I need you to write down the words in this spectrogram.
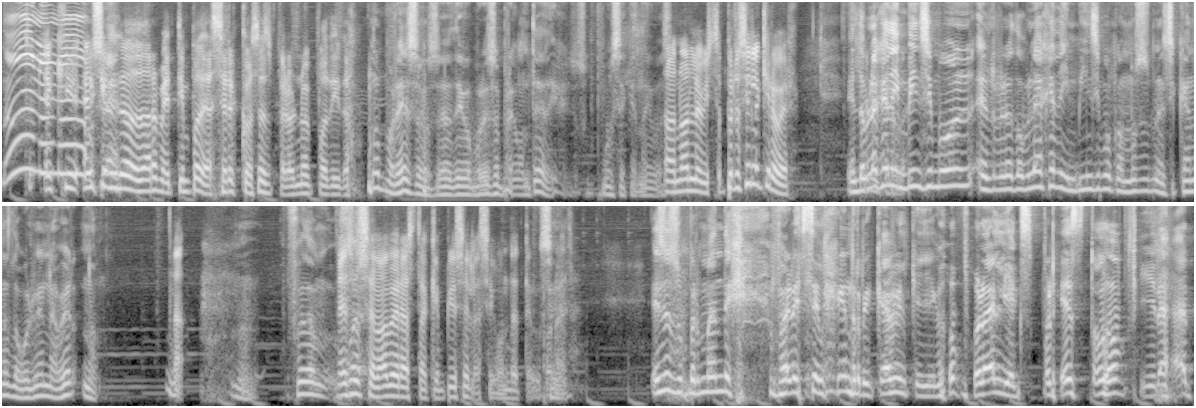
No, no, he, no. he o sea, querido darme tiempo de hacer cosas, pero no he podido. no por eso, o sea, digo, por eso pregunté. Dije, yo supuse que no iba a ser. No, no lo he visto, pero sí la quiero ver. El doblaje sí, de Invincible, el redoblaje de Invincible con voces mexicanas lo volvieron a ver. No, No, no. Fue, fue- eso se va a ver hasta que empiece la segunda temporada. Ese Superman de parece el Henry Cavill que llegó por AliExpress todo pirata.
